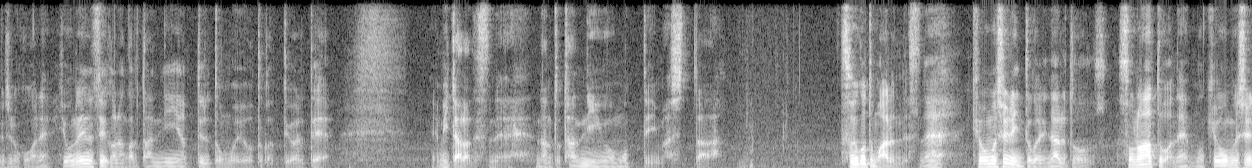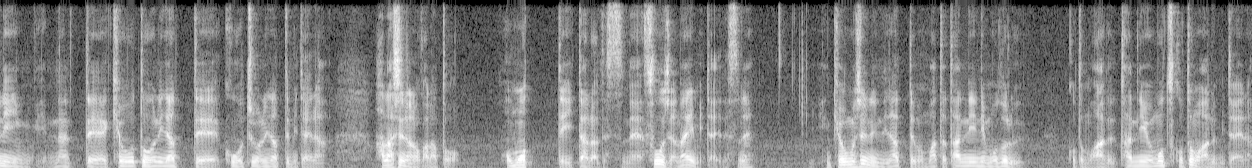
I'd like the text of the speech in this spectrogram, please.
うちの子がね4年生かなんか担任やってると思うよとかって言われて見たらですねなんと担任を持っていましたそういうこともあるんですね教務主任とかになるとその後はねもう教務主任になって教頭になって校長になってみたいな話なのかなと思っていたらですねそうじゃないみたいですね。教務主任になってもまた担任に戻ることもある。担任を持つこともあるみたいな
